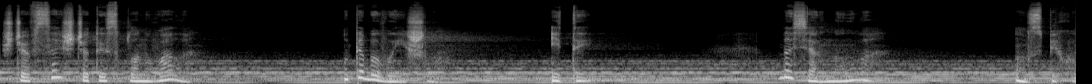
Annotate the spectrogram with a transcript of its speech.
що все, що ти спланувала, у тебе вийшло, і ти досягнула успіху.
